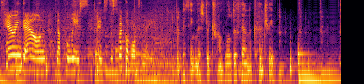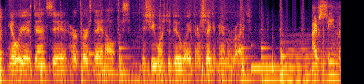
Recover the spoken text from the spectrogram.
tearing down the police, it's despicable to me. I think Mr. Trump will defend the country. Hillary has done said her first day in office that she wants to do away with our Second Amendment rights. I've seen the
